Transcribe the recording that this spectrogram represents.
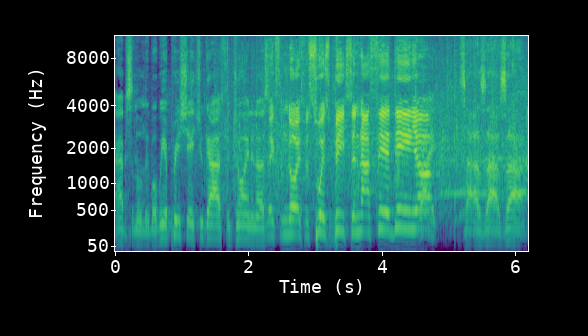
Absolutely. Well, we appreciate you guys for joining us. Make some noise for Swizz Beatz and Nasir Dean, y'all. Right. Za za za.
